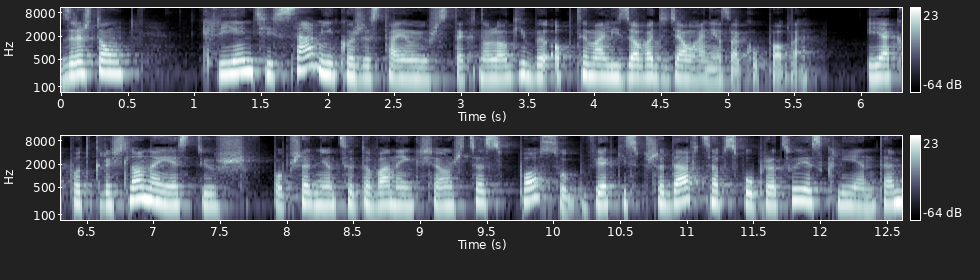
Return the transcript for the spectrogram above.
Zresztą klienci sami korzystają już z technologii, by optymalizować działania zakupowe. Jak podkreślone jest już w poprzednio cytowanej książce, sposób, w jaki sprzedawca współpracuje z klientem,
